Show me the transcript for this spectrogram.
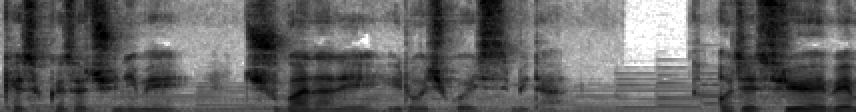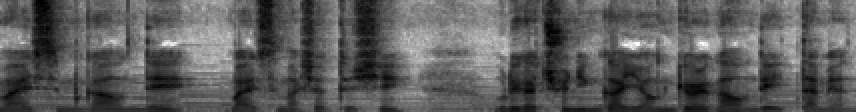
계속해서 주님의 주관 아래 이루어지고 있습니다. 어제 수요 예배 말씀 가운데 말씀하셨듯이 우리가 주님과 연결 가운데 있다면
